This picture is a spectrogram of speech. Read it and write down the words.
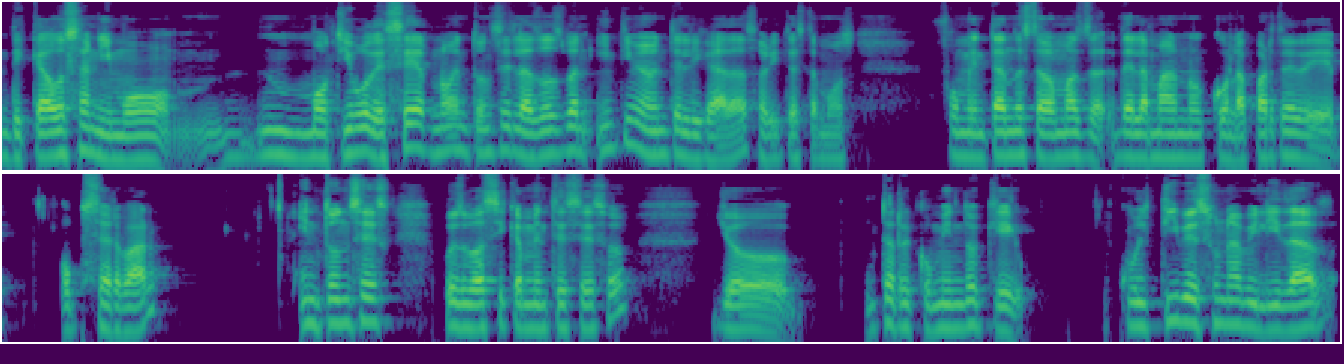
de causa ni motivo de ser, ¿no? Entonces las dos van íntimamente ligadas. Ahorita estamos fomentando, estaba más de la mano con la parte de observar. Entonces, pues básicamente es eso. Yo te recomiendo que cultives una habilidad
